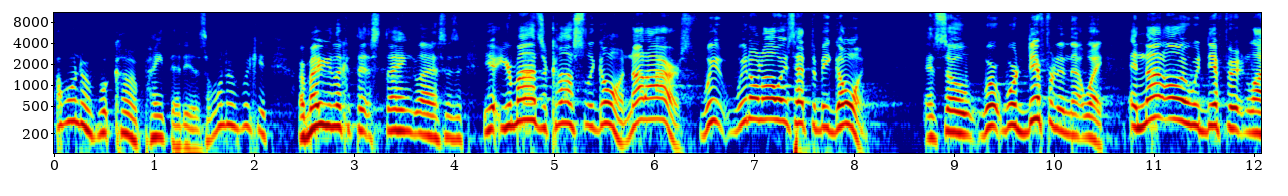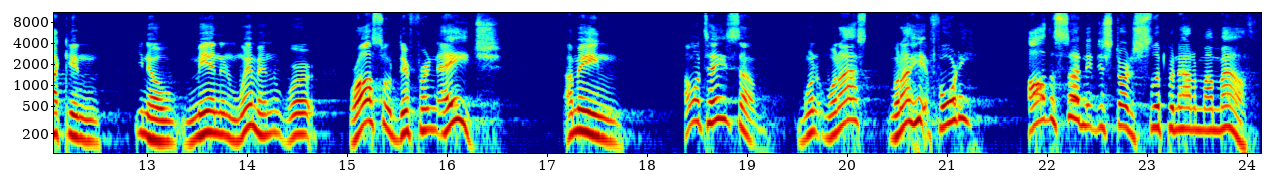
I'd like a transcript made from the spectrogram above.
I wonder what color paint that is. I wonder if we could, or maybe you look at that stained glass and your minds are constantly going, not ours. We, we don't always have to be going. And so we're, we're different in that way. And not only are we different like in, you know, men and women, we're, we're also different in age. I mean, I'm going to tell you something. When, when, I, when I hit 40, all of a sudden it just started slipping out of my mouth.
